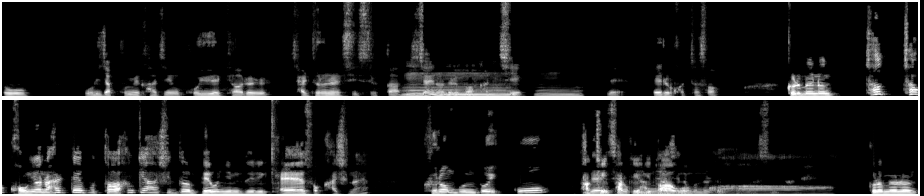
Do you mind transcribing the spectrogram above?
또 우리 작품이 가진 고유의 결을 잘 드러낼 수 있을까 디자이너들과 음, 같이 음. 회를 거쳐서 그러면은 첫, 첫 공연을 할 때부터 함께 하시던 배우님들이 계속 가시나요? 그런 분도 있고 바뀌, 네, 바뀌기도 하고. 분들도 있고 그렇습니다. 아, 그러면은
